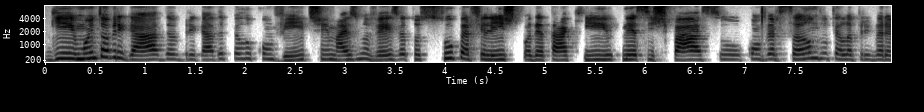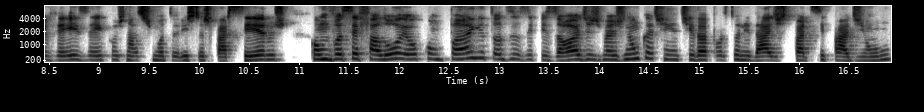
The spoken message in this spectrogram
Gui, muito obrigada, obrigada pelo convite. Mais uma vez, eu estou super feliz de poder estar aqui nesse espaço, conversando pela primeira vez aí com os nossos motoristas parceiros. Como você falou, eu acompanho todos os episódios, mas nunca tinha tido a oportunidade de participar de um.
